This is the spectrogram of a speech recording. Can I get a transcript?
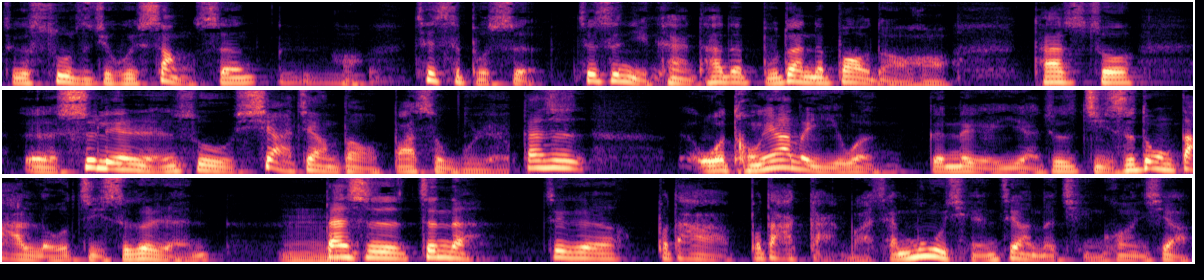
这个数字就会上升。好，这次不是，这次你看他的不断的报道哈，他说，呃，失联人数下降到八十五人。但是，我同样的疑问跟那个一样，就是几十栋大楼，几十个人，嗯，但是真的这个不大不大敢吧？在目前这样的情况下。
